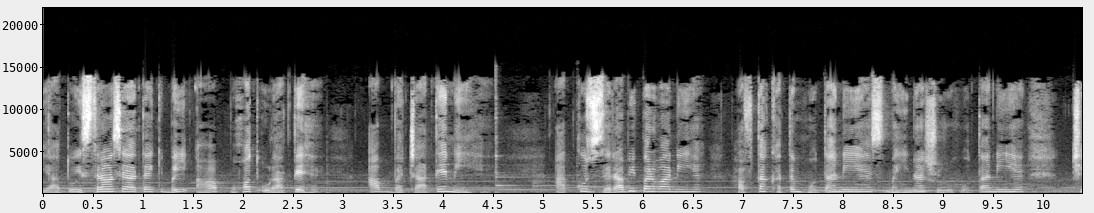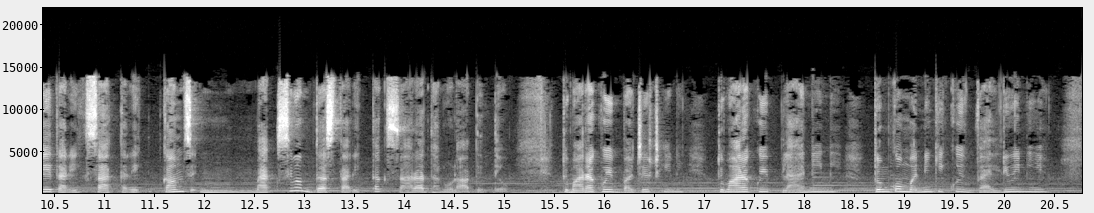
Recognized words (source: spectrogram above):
या तो इस तरह से आता है कि भाई आप बहुत उड़ाते हैं, आप बचाते नहीं हैं। आपको ज़रा भी परवाह नहीं है, हफ़्ता ख़त्म होता नहीं है, महीना शुरू होता नहीं है छः तारीख, सात तारीख, कम से मैक्सिमम दस तारीख तक सारा धन उड़ा देते हो। तुम्हारा कोई बजट ही नहीं, तुम्हारा कोई प्लान ही नहीं, तुमको मनी की कोई वैल्यू ही नहीं है।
